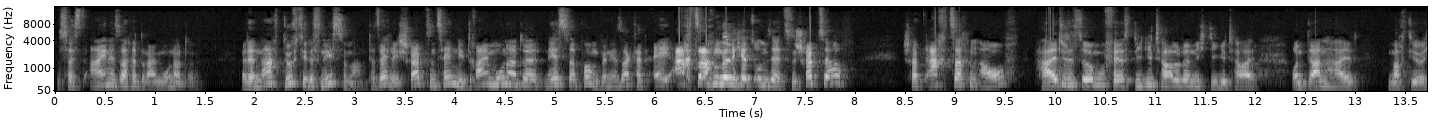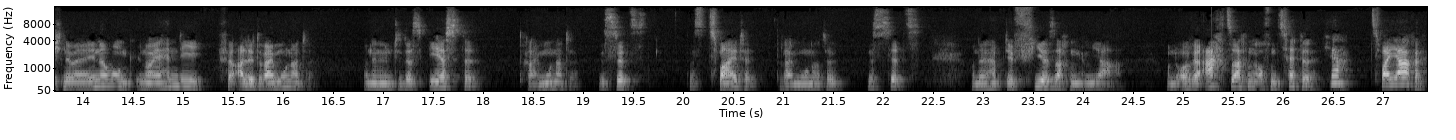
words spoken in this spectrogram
Das heißt, eine Sache drei Monate. Weil danach dürft ihr das nächste machen. Tatsächlich, schreibt es ins Handy, drei Monate, nächster Punkt. Wenn ihr sagt, halt, ey, acht Sachen will ich jetzt umsetzen, schreibt sie auf. Schreibt acht Sachen auf, haltet es irgendwo fest, digital oder nicht digital. Und dann halt macht ihr euch eine Erinnerung in euer Handy für alle drei Monate. Und dann nehmt ihr das erste, drei Monate, es sitzt. Das zweite, drei Monate, es sitzt. Und dann habt ihr vier Sachen im Jahr. Und eure acht Sachen auf dem Zettel, ja, zwei Jahre.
